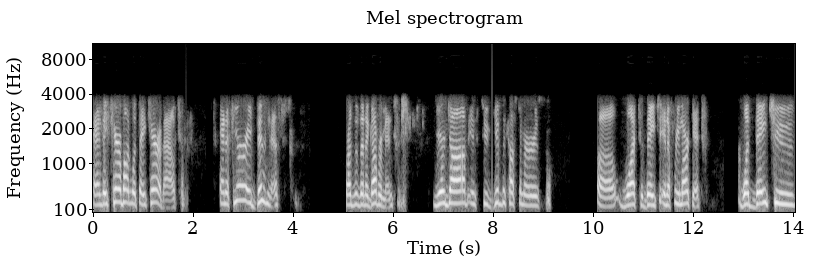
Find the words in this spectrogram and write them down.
and they care about what they care about and if you're a business rather than a government your job is to give the customers uh, what they in a free market what they choose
